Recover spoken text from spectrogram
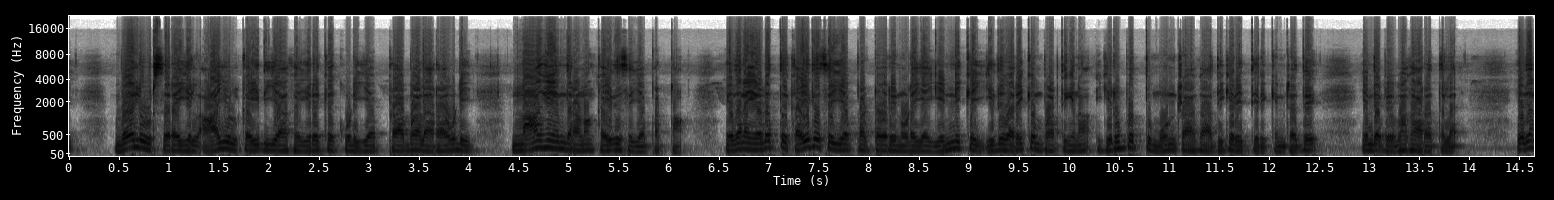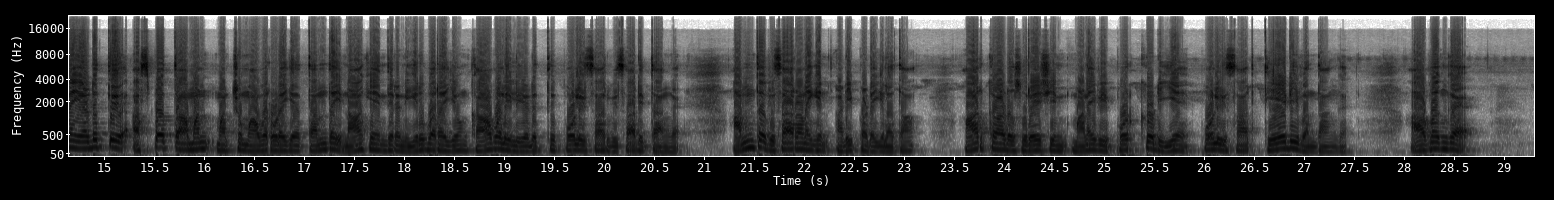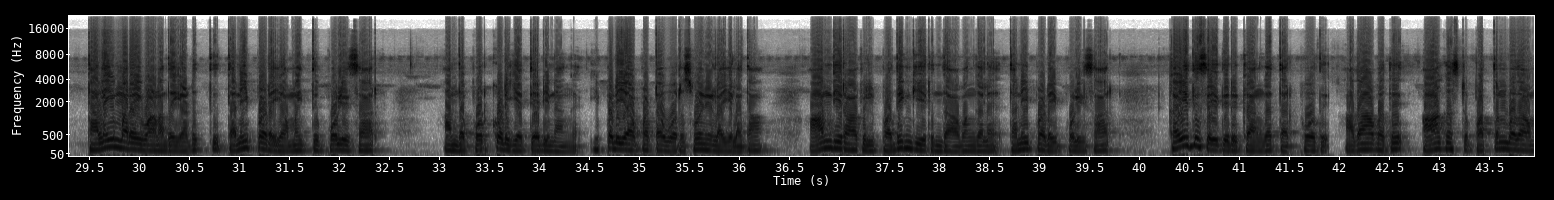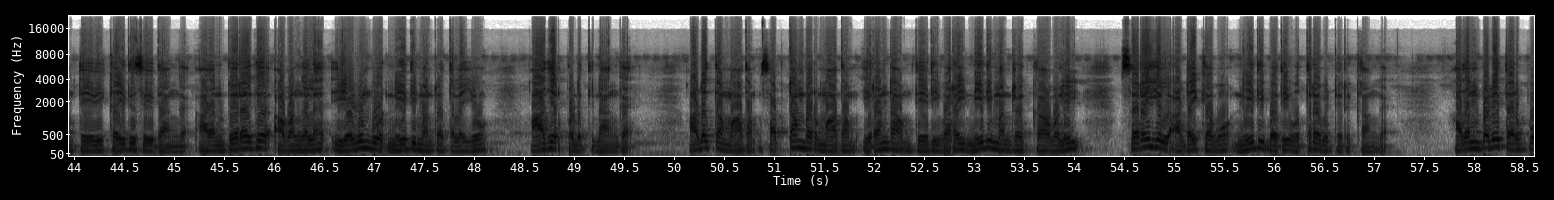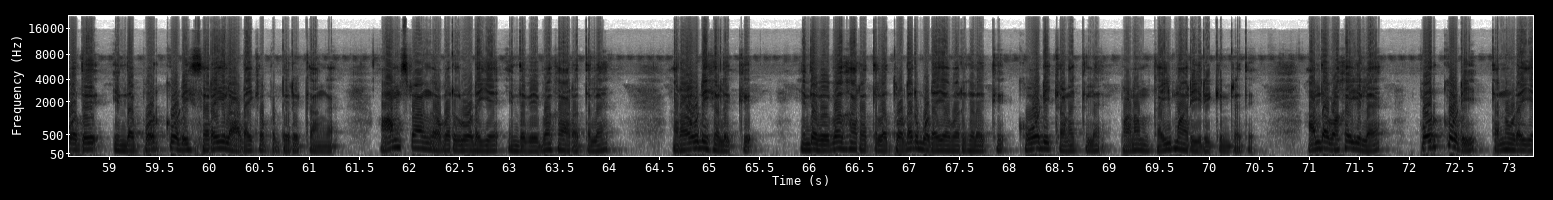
வேலூர் சிறையில் ஆயுள் கைதியாக இருக்கக்கூடிய பிரபல ரவுடி நாகேந்திரனும் கைது செய்யப்பட்டான். இதனையடுத்து கைது செய்யப்பட்டோரினுடைய எண்ணிக்கை இதுவரைக்கும் பார்த்தீங்கன்னா இருபத்து மூன்றாக அதிகரித்திருக்கின்றது இந்த விவகாரத்தில். இதனையடுத்து அஸ்பத்தாமன் மற்றும் அவருடைய தந்தை நாகேந்திரன் இருவரையும் காவலில் எடுத்து போலீசார் விசாரித்தாங்க. அந்த விசாரணையின் அடிப்படையில் தான் ஆற்காடு சுரேஷின் மனைவி பொற்கொடியை போலீசார் தேடி வந்தாங்க. அவங்க தலைமறைவானதை அடுத்து தனிப்படை அமைத்து போலீசார் அந்த பொற்கொடியை தேடினாங்க. இப்படியாப்பட்ட ஒரு சூழ்நிலையில தான் ஆந்திராவில் பதுங்கி இருந்த அவங்கள தனிப்படை போலீசார் கைது செய்திருக்காங்க தற்போது. அதாவது ஆகஸ்ட் பத்தொன்பதாம் தேதி கைது செய்தாங்க. அதன் பிறகு அவங்கள எழும்பூர் நீதிமன்றத்திலையும் ஆஜர்படுத்தினாங்க. அடுத்த மாதம் செப்டம்பர் மாதம் இரண்டாம் தேதி வரை நீதிமன்ற காவலில் சிறையில் அடைக்கவும் நீதிபதி உத்தரவிட்டிருக்காங்க. அதன்படி தற்போது இந்த பொற்கொடி சிறையில் அடைக்கப்பட்டிருக்காங்க. ஆம்ஸ்ட்ராங் அவர்களுடைய இந்த விவகாரத்தில் ரவுடிகளுக்கு இந்த விவகாரத்தில் தொடர்புடையவர்களுக்கு கோடிக்கணக்கில் பணம் கைமாறி இருக்கின்றது. அந்த வகையில் பொற்கொடி தன்னுடைய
